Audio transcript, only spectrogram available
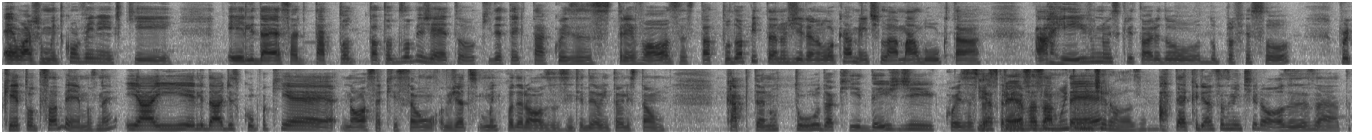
É, eu acho muito conveniente que ele dá essa. Tá, todo, tá todos os objetos que detectar coisas trevosas, tá tudo apitando, girando loucamente lá, maluco, tá a rave no escritório do, do professor. Porque todos sabemos, né? E aí ele dá a desculpa que é. Nossa, que são objetos muito poderosos, entendeu? Então eles estão captando tudo aqui, desde coisas E das trevas são até. muito mentirosas. né? Até crianças mentirosas, exato.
